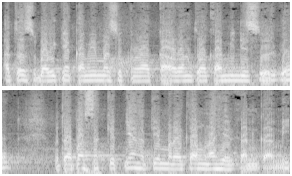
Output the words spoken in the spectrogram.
atau sebaliknya kami masuk neraka orang tua kami di surga betapa sakitnya hati mereka melahirkan kami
